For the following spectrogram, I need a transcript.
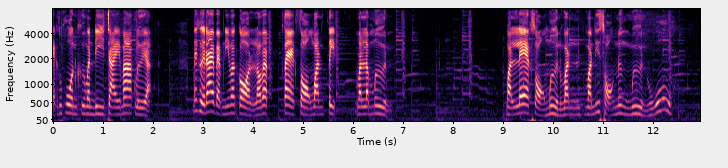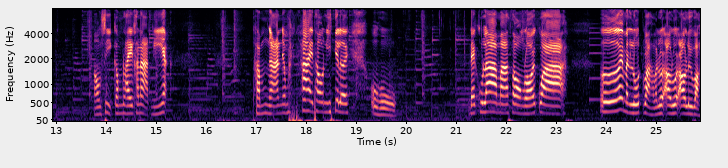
กทุกคนคือมันดีใจมากเลยอะ ไม่เคยได้แบบนี้มาก่อน แล้วแบบแตกสองวันติด วันละหมื่น วันแรกสองหมื่นวันวันที่สองหนึ่งหมื่นโอ้เอาสิกำไรขนาดนี้อะทำงานยังไม่ได้เท่านี้เลย โอ้โหเดคูล่ามาสองร้อยกว่า เอ้ย มันลดว่ะ มันลดเอาลดเอาเลยว่ะ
